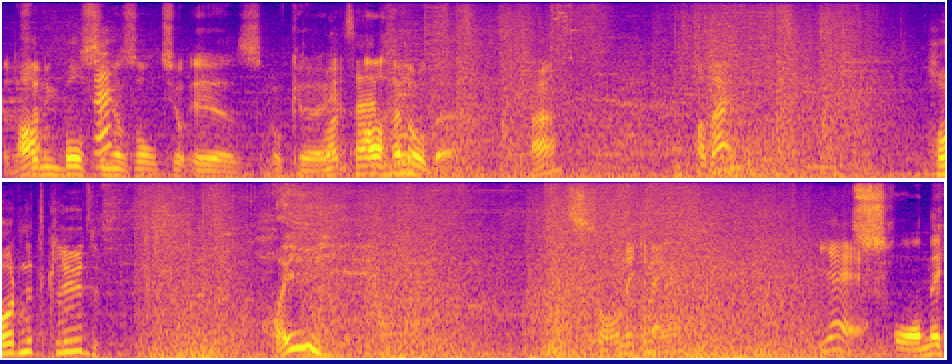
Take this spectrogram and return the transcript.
The defending bossing assaults your ears. Okay. What's Ah, hello there. Hæ? Ah, der. Hornet klud! Hei! Sonic med en gang. Yeah. Sonic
